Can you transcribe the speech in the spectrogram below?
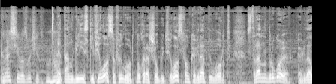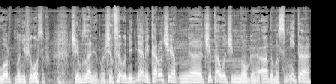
Красиво звучит. Это английский философ и лорд. Ну, хорошо быть философом, когда ты лорд. Странно другое, когда лорд, но не философ. Чем занят вообще целыми днями. Короче, э, читал очень много Адама Смита,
